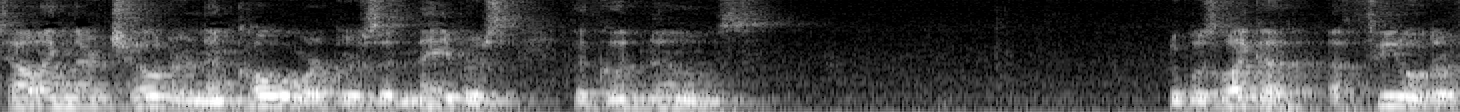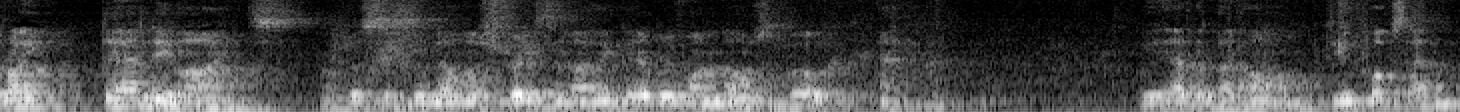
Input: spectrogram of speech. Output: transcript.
telling their children and co workers and neighbors the good news. It was like a, a field of ripe dandelions. This is an illustration I think everyone knows about. we have them at home. Do you folks have them?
